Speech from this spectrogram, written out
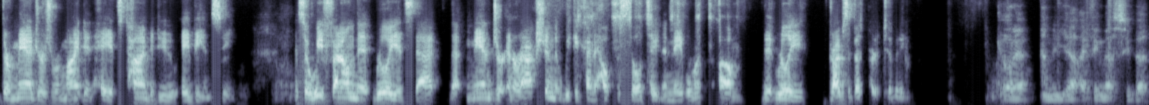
their managers reminded hey it's time to do a b and c. And so we found that really it's that that manager interaction that we can kind of help facilitate and enablement um, that really drives the best productivity. Got it. And yeah i think that's super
